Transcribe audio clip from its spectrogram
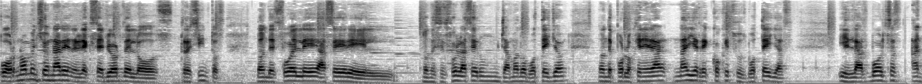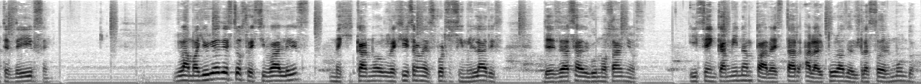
por no mencionar en el exterior de los recintos, donde suele hacer el donde se suele hacer un llamado botellón, donde por lo general nadie recoge sus botellas y las bolsas antes de irse. La mayoría de estos festivales mexicanos registran esfuerzos similares desde hace algunos años y se encaminan para estar a la altura del resto del mundo,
